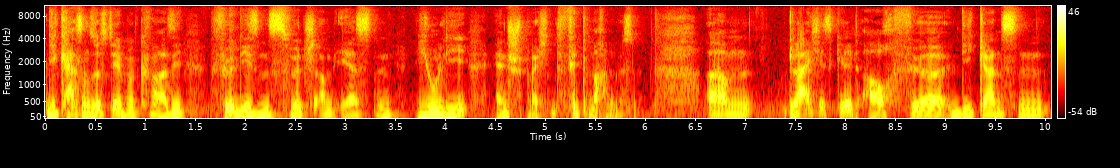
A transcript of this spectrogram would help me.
die Kassensysteme quasi für diesen Switch am 1. Juli entsprechend fit machen müssen. Ähm, Gleiches gilt auch für die ganzen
